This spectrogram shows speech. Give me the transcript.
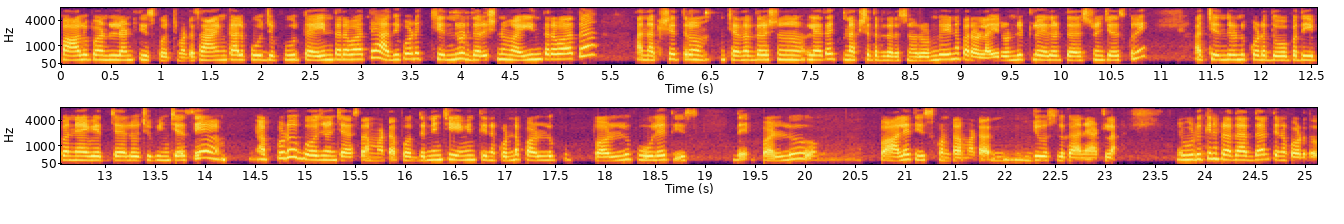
పాలు పండ్లు అంటే తీసుకోవచ్చు అనమాట సాయంకాల పూజ పూర్తి అయిన తర్వాతే అది కూడా చంద్రుడి దర్శనం అయిన తర్వాత ఆ నక్షత్రం చంద్ర దర్శనం లేదా నక్షత్ర దర్శనం రెండు అయినా పర్వాలేదు. ఈ రెండిట్లో ఏదో దర్శనం చేసుకుని ఆ చంద్రునికి కూడా ధూపదీప నైవేద్యాలు చూపించేసి అప్పుడు భోజనం చేస్తాం అన్నమాట పొద్దున్నుంచి ఏమీ తినకుండా పళ్ళు పళ్ళు పూలే తీసు అదే పళ్ళు పాలే తీసుకుంటాం అన్నమాట జ్యూస్లు కానీ అట్లా. ఉడికిన పదార్థాలు తినకూడదు.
